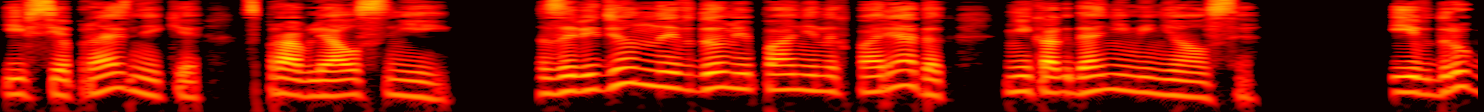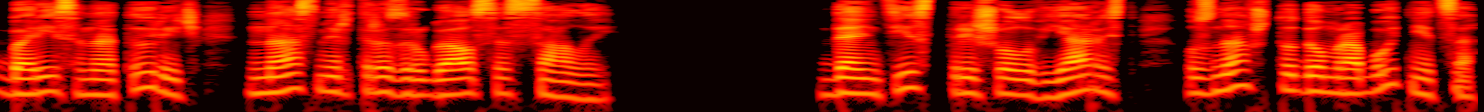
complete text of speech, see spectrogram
и все праздники справлял с ней. Заведенный в доме Паниных порядок никогда не менялся. И вдруг Борис Анатольевич насмерть разругался с Аллой. Дантист пришел в ярость, узнав, что домработница,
